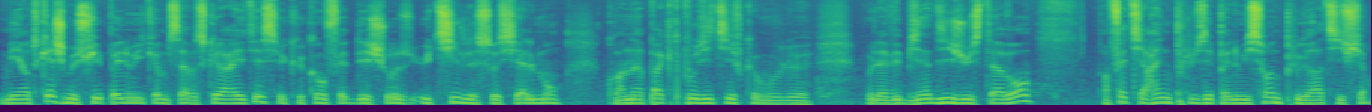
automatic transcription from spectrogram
mais en tout cas, je me suis épanoui comme ça, parce que la réalité, c'est que quand vous faites des choses utiles socialement, qui ont un impact positif, comme vous l'avez vous bien dit juste avant, en fait, il n'y a rien de plus épanouissant, de plus gratifiant.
